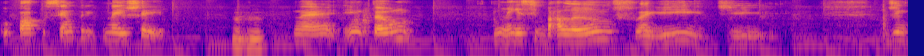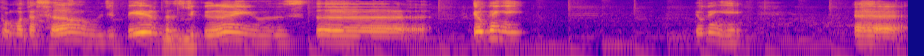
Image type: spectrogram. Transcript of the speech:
o copo sempre meio cheio. Uhum. Né? Então, nesse balanço aí de, de incomodação, de perdas, uhum. de ganhos, uh, eu ganhei. Eu ganhei. Uh,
